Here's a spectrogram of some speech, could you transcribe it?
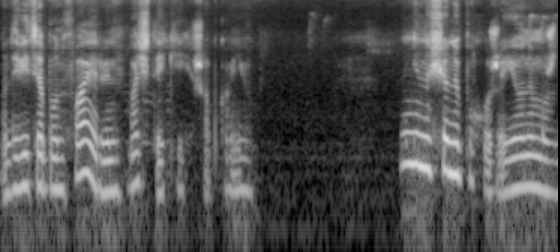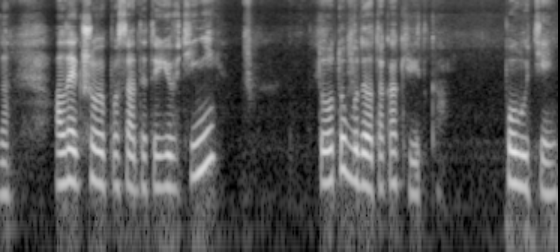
А дивіться, Bonfire, він, бачите, який шапка в нього. Ні на що не похоже, його не можна. Але якщо ви посадите її в тіні, то то буде отака квітка. Полутінь.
